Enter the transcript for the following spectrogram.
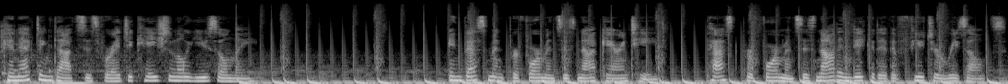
Connecting Dots is for educational use only. Investment performance is not guaranteed. Past performance is not indicative of future results.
